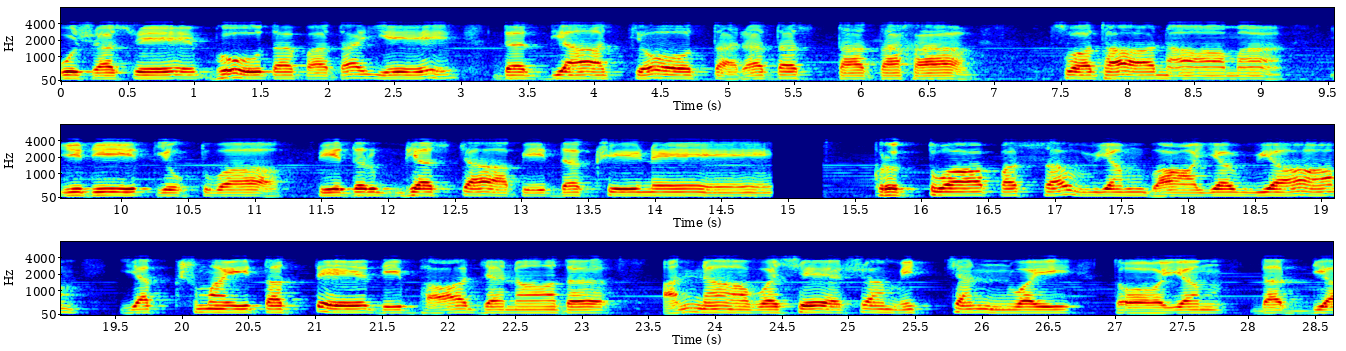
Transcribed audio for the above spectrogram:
उषसे भूतपतये दद्याच्चोत्तरतस्ततः स्वधा नाम इतीत्युक्त्वा पितृभ्यश्चापि दक्षिणे। कृत्वा पसव्यं वायव्यां यक्ष्मैतत्तेदिभाजनात् अन्नावशेषमिच्छन्वै तोयं दद्याद्यथाविधि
